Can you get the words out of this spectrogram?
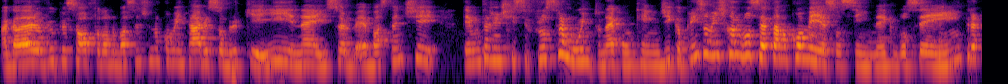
A galera, eu vi o pessoal falando bastante no comentário sobre o QI, né? Isso é, é bastante tem muita gente que se frustra muito, né, com quem indica, principalmente quando você está no começo, assim, né, que você entra.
